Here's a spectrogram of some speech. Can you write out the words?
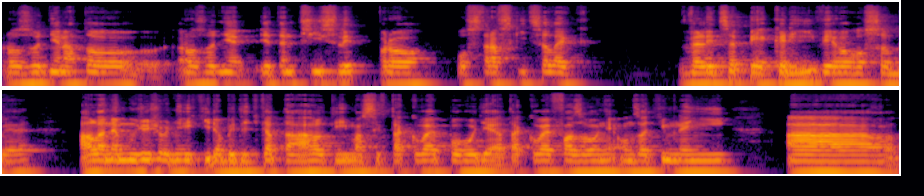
rozhodně na to, rozhodně je ten příslip pro ostravský celek velice pěkný v jeho osobě, ale nemůžeš od něj chtít, aby teďka táhl tým asi v takové pohodě a takové fazóně, on zatím není a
